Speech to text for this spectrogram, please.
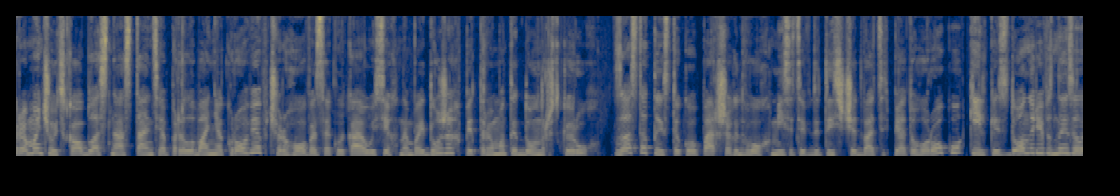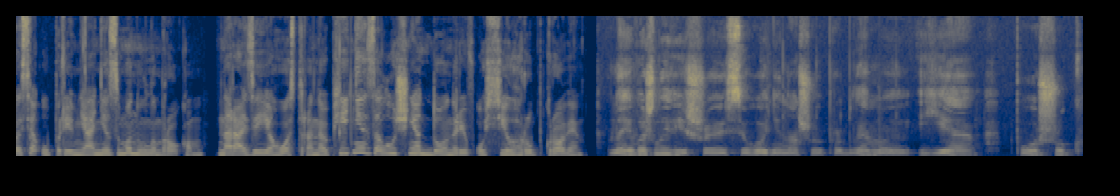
Кременчуцька обласна станція переливання крові вчергове закликає усіх небайдужих підтримати донорський рух. За статистикою перших двох місяців 2025 року кількість донорів знизилася у порівнянні з минулим роком. Наразі є гостра необхідність залучення донорів усіх груп крові. Найважливішою сьогодні нашою проблемою є пошук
